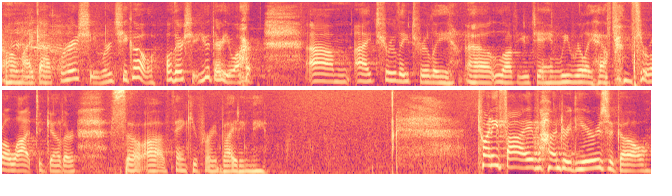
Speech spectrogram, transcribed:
Oh my God, where is she? Where'd she go? Oh, there she. You, there you are. Um, I truly, truly uh, love you, Jane. We really have been through a lot together. So uh, thank you for inviting me. 2,500 years ago,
